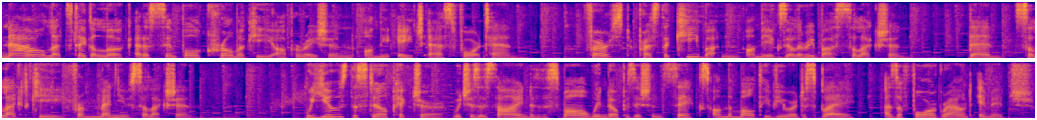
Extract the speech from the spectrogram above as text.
Now let's take a look at a simple chroma key operation on the HS410. First, press the key button on the auxiliary bus selection. Then, select key from menu selection. We use the still picture, which is assigned to the small window position 6 on the multi-viewer display, as a foreground image.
